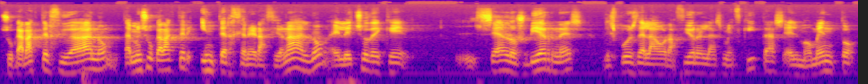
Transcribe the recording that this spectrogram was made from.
su carácter ciudadano, también su carácter intergeneracional, ¿no? el hecho de que sean los viernes, después de la oración en las mezquitas, el momento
